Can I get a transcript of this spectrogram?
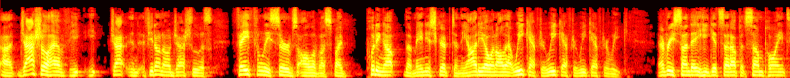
uh, Josh will have, he, he, Josh, if you don't know, Josh Lewis faithfully serves all of us by putting up the manuscript and the audio and all that week after week after week after week. Every Sunday he gets that up at some point.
